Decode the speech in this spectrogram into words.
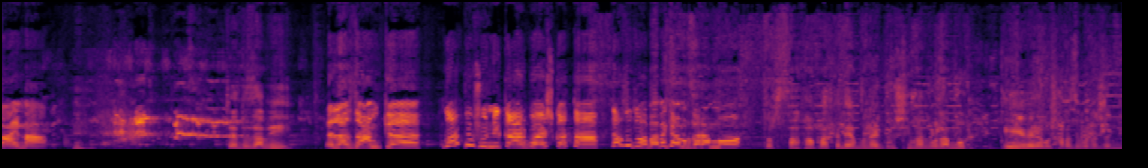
যায় না। তুই তো যাবি। এলা জামকে গল্প শুনি কার বয়স কত? তখন তোমার বাবা কেমন করে আম্মু? তোর সাফা পাতলে এমন এক ঘুষি মারবো না মুখ এই হয়ে যাব সারা জীবনের জন্য।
